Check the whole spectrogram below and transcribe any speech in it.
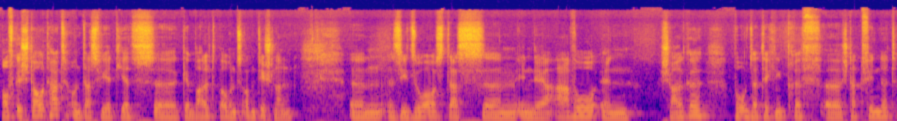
aufgestaut hat und das wird jetzt äh, geballt bei uns auf dem Tisch landen. Ähm, sieht so aus, dass ähm, in der AWO in Schalke, wo unser Techniktreff äh, stattfindet,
